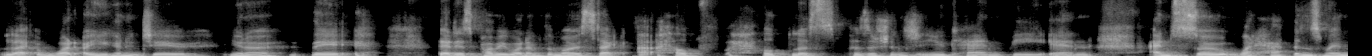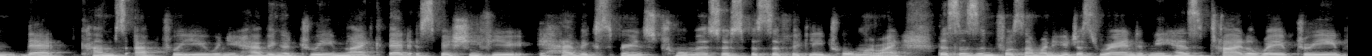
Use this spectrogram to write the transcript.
like what are you going to do you know they that is probably one of the most like uh, help helpless positions you can be in. And so what happens when that comes up for you when you're having a dream like that especially if you have experienced trauma so specifically trauma right? This isn't for someone who just randomly has a tidal wave dream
